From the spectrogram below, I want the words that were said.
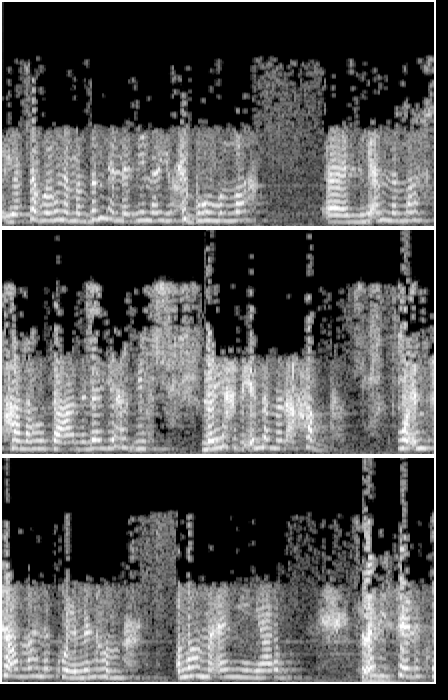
يعتبرون من ضمن الذين يحبهم الله؟ آه لأن الله سبحانه وتعالى لا يهدي لا يهدي إلا من أحب. وإن شاء الله نكون منهم. اللهم آمين يا رب. سؤالي الثالث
